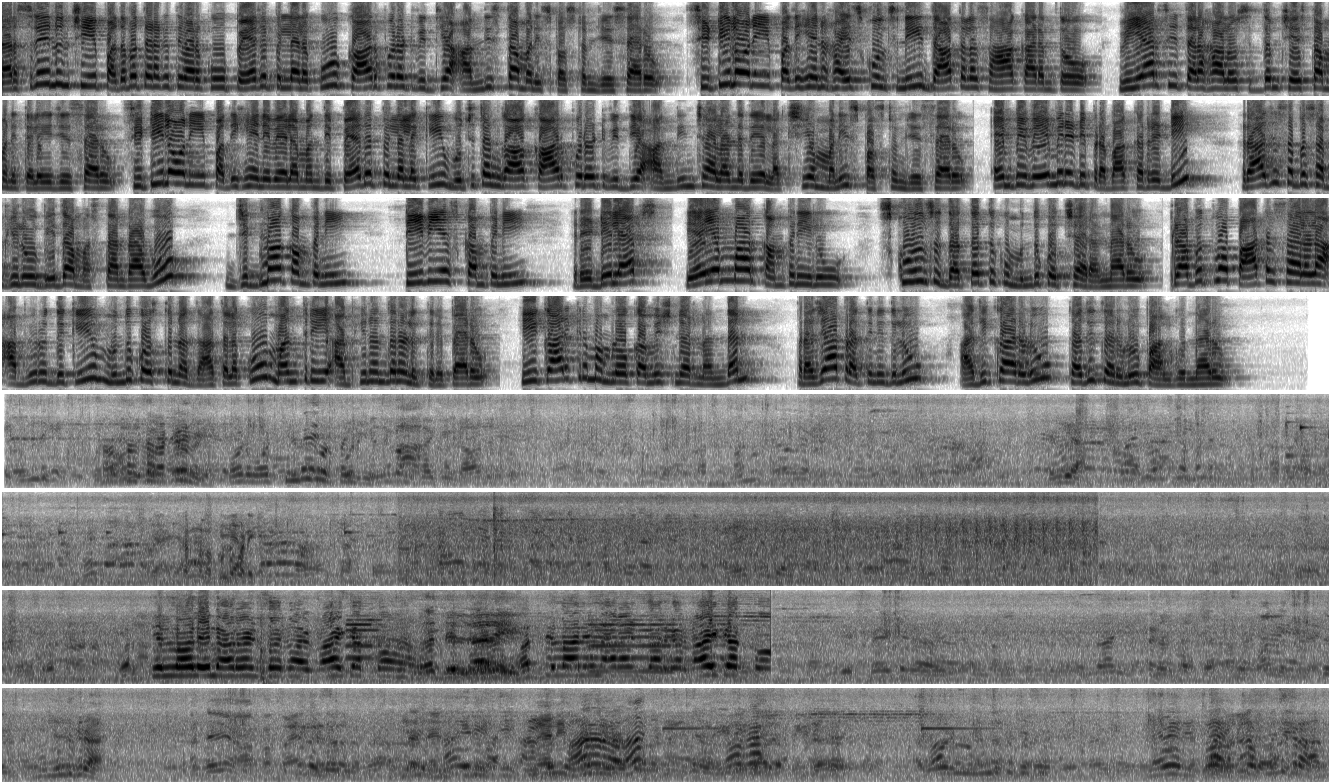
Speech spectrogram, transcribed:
నర్సరీ నుంచి పదవ తరగతి వరకు పేద పిల్లలకు కార్పొరేట్ విద్య అందిస్తామని స్పష్టం చేశారు. సిటీలోని పదిహేను హై స్కూల్స్ని దాతల సహకారంతో వీఆర్సీ తరహాలో సిద్ధం చేస్తామని తెలియజేశారు. సిటీలోని పదిహేను వేల మంది పేద పిల్లలకి ఉచితంగా కార్పొరేట్ విద్య అందించాలన్నదే లక్ష్యమని స్పష్టం చేశారు. ఎంపీ వేమిరెడ్డి ప్రభాకర్ రెడ్డి రాజ్యసభ సభ్యులు Beeda Mastan Rao జిగ్మా company TVS company Reddy labs AMR కంపెనీలు స్కూల్స్ దత్తతకు ముందుకొచ్చారన్నారు. ప్రభుత్వ పాఠశాలల అభివృద్ధికి ముందుకొస్తున్న దాతలకు మంత్రి అభినందనలు తెలిపారు. ఈ కార్యక్రమంలో కమిషనర్ నందన్ ప్రజాప్రతినిధులు అధికారులు తదితరులు పాల్గొన్నారు. వర్దిల్లాలి నారాయణ సార్ గారి నాయకత్వం. వర్దిల్లాలి నారాయణ సార్ గారి నాయకత్వం. ముందుకురా అంటే వెనక వెనక రాళ్ళు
